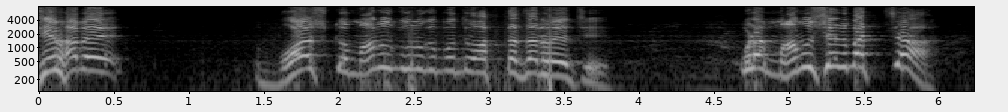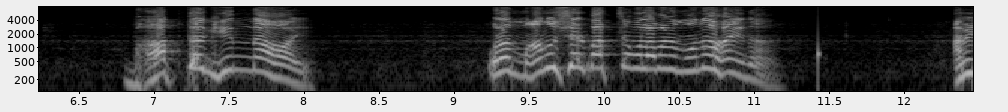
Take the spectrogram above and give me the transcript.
যেভাবে বয়স্ক মানুষগুলোকে প্রতি অত্যাচার হয়েছে, ওরা মানুষের বাচ্চা, ভাবতে ঘৃণা হয়। ওরা মানুষের বাচ্চা বলে আমার মনে হয় না। আমি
